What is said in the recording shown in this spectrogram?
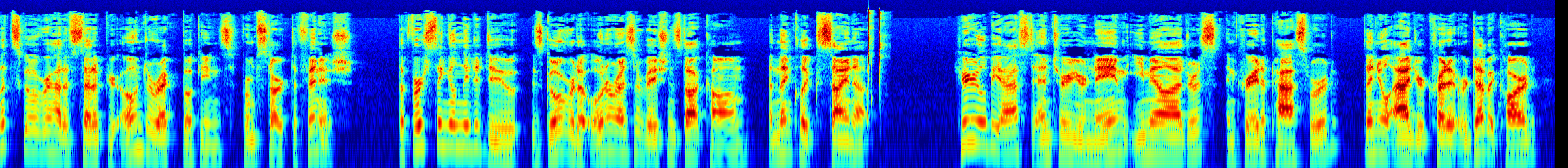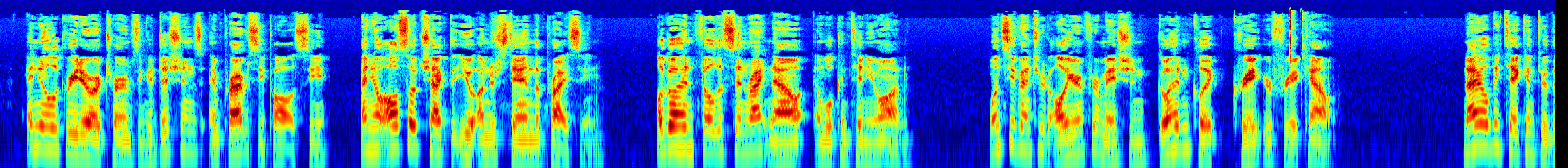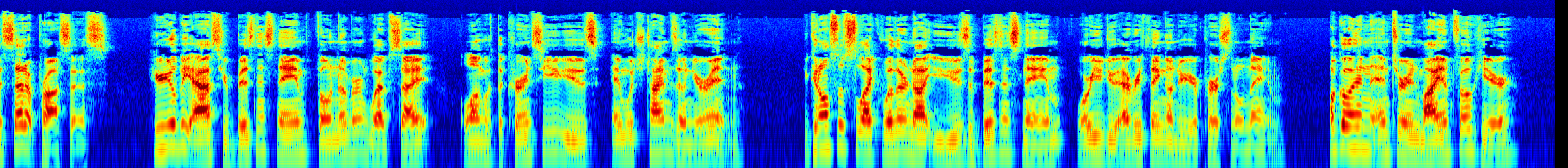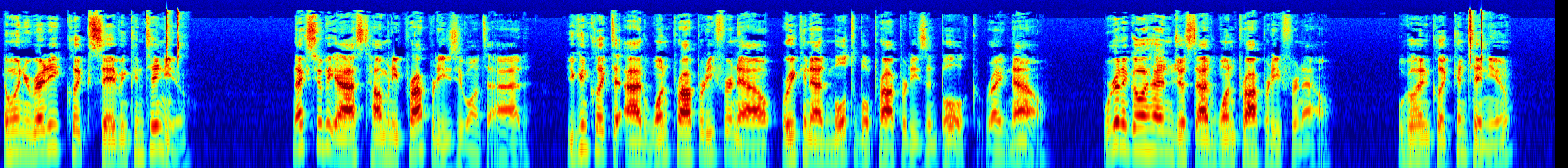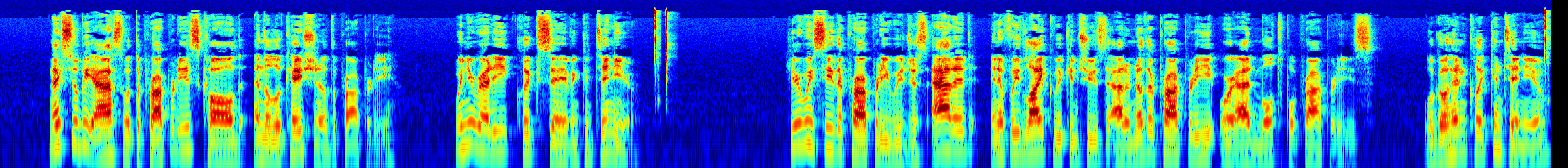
Let's go over how to set up your own direct bookings from start to finish. The first thing you'll need to do is go over to ownerreservations.com and then click sign up. Here you'll be asked to enter your name, email address, and create a password. Then you'll add your credit or debit card, and you'll agree to our terms and conditions and privacy policy, and you'll also check that you understand the pricing. I'll go ahead and fill this in right now, and we'll continue on. Once you've entered all your information, go ahead and click Create Your Free Account. Now you'll be taken through the setup process. Here you'll be asked your business name, phone number, and website, along with the currency you use and which time zone you're in. You can also select whether or not you use a business name or you do everything under your personal name. I'll go ahead and enter in my info here, and when you're ready, click Save and Continue. Next you'll be asked how many properties you want to add. You can click to add one property for now, or you can add multiple properties in bulk right now. We're going to go ahead and just add one property for now. We'll go ahead and click Continue. Next you'll be asked what the property is called and the location of the property. When you're ready, click Save and Continue. Here we see the property we just added, and if we'd like, we can choose to add another property or add multiple properties. We'll go ahead and click Continue.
